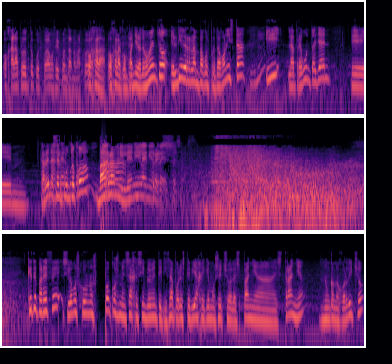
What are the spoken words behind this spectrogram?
ojalá pronto pues podamos ir contando más cosas. Ojalá, ojalá, compañero. De momento, el día de relámpago es protagonista y la pregunta ya en eh, cadenaser.com barra milenio 3. ¿Qué te parece si vamos con unos pocos mensajes simplemente quizá por este viaje que hemos hecho a la España extraña, nunca mejor dicho,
